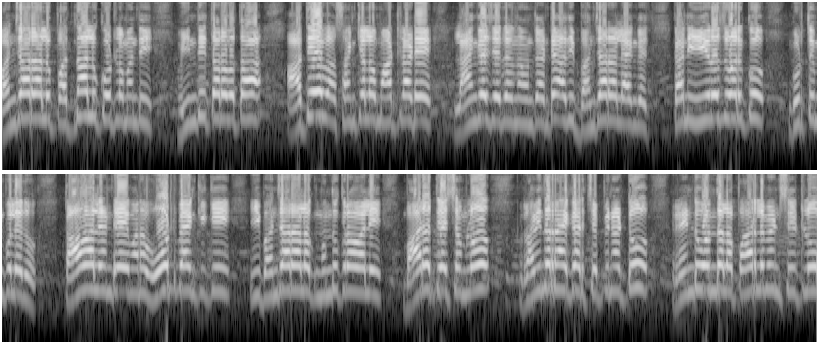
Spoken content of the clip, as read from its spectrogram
బంజారాలు పద్నాలుగు కోట్ల మంది. హిందీ తర్వాత అదే సంఖ్యలో మాట్లాడే లాంగ్వేజ్ ఏదైనా ఉందంటే అది బంజారా లాంగ్వేజ్. కానీ ఈ రోజు వరకు గుర్తింపు లేదు. కావాలంటే మన ఓట్ బ్యాంక్కి ఈ బంజారాలకు ముందుకు రావాలి. భారతదేశంలో రవీంద్రనాయక్ గారు చెప్పినట్టు రెండు వందల పార్లమెంట్ సీట్లు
